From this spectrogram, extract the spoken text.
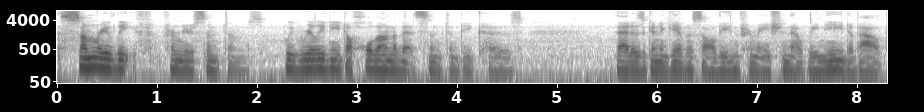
some relief from your symptoms, we really need to hold on to that symptom because that is going to give us all the information that we need about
